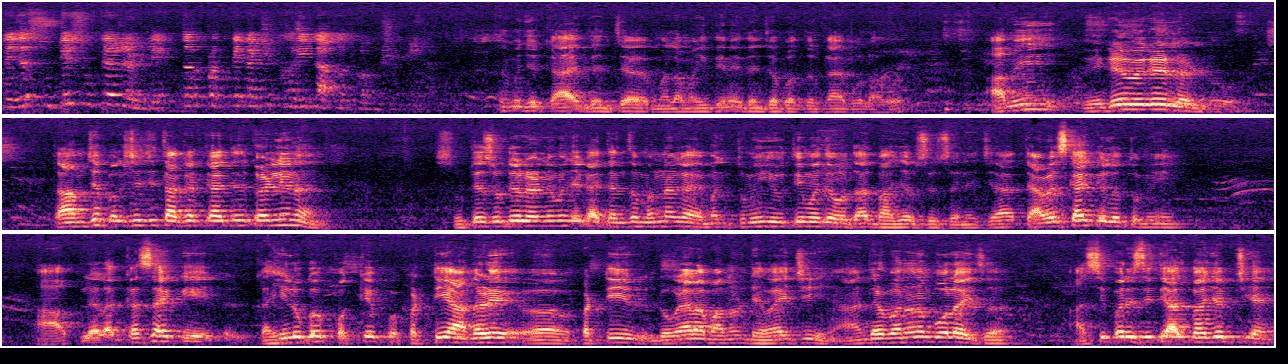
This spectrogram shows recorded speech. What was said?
त्याचे सुटे सुटे लढले तर प्रत्येकाची खरी ताकद कळू शकेल. म्हणजे काय त्यांच्या मला माहिती नाही त्यांच्याबद्दल काय बोलावं. आम्ही वेगळे वेगळे लढलो. तर आमच्या पक्षाची ताकद काय ते कळली ना सुटे सुटे लढणे म्हणजे काय? त्यांचं म्हणणं काय? मग तुम्ही युतीमध्ये होतात भाजप शिवसेनेच्या. त्यावेळेस काय केलं तुम्ही? आपल्याला कसं आहे की काही लोक पक्के प- पट्टी आंधळे पट्टी डोळ्याला बांधून ठेवायची आंधळपणानं बोलायचं. अशी परिस्थिती आज भाजपची आहे.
